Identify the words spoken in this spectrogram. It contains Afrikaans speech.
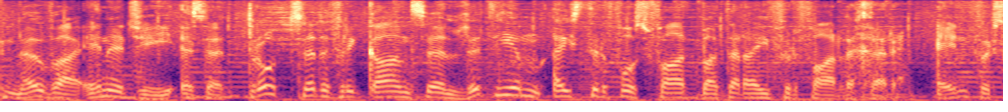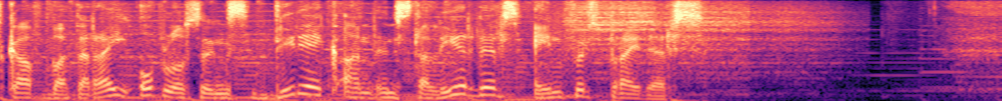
Nova Energy is 'n trots Suid-Afrikaanse lithium-ysterfosfaat batteryvervaardiger en verskaf batteryoplossings direk aan installeerders en verspreiders.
